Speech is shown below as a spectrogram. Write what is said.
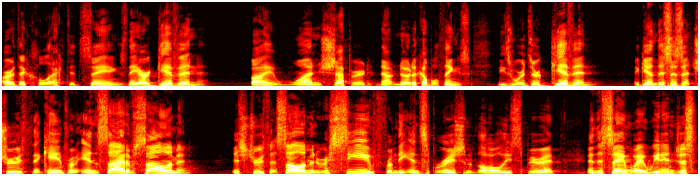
are the collected sayings. They are given by one shepherd. Now, note a couple things. These words are given. Again, this isn't truth that came from inside of Solomon. It's truth that Solomon received from the inspiration of the Holy Spirit. In the same way, we didn't just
